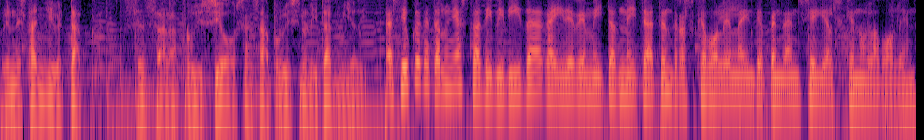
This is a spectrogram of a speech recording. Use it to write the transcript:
Haurien d'estar en llibertat, sense la provisió, sense la provisionalitat, millor dit. Es diu que Catalunya està dividida gairebé meitat-meitat entre els que volen la independència i els que no la volen.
